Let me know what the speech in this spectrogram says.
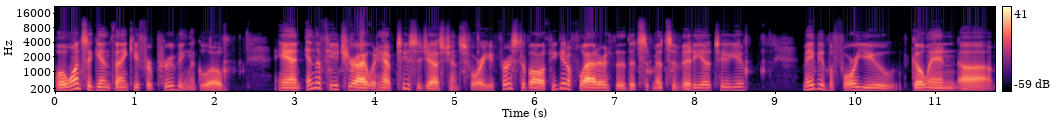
Well, once again, thank you for proving the globe. And in the future, I would have two suggestions for you. First of all, if you get a flat earther that submits a video to you, maybe before you go in, um,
